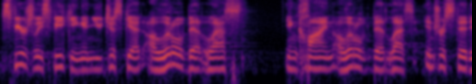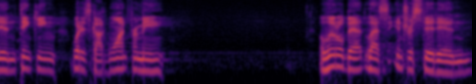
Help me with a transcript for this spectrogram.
spiritually speaking, and you just get a little bit less inclined, a little bit less interested in thinking, what does God want from me? A little bit less interested in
